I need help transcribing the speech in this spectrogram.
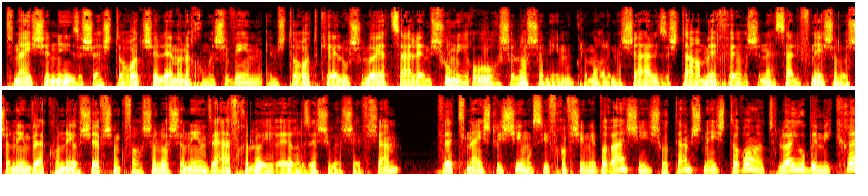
תנאי שני זה שהשטרות שלהם אנחנו משווים, הם שטרות כאלו שלא יצא עליהם שום ערעור שלוש שנים, כלומר למשל איזה שטר מכר שנעשה לפני שלוש שנים והקונה יושב שם כבר שלוש שנים ואף אחד לא ערער על זה שהוא יושב שם. ותנאי שלישי מוסיף רב שימי בראשי שאותם שני שטרות לא היו במקרה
